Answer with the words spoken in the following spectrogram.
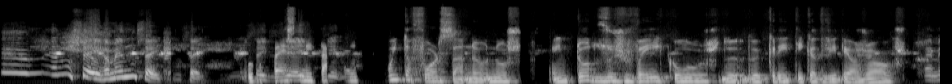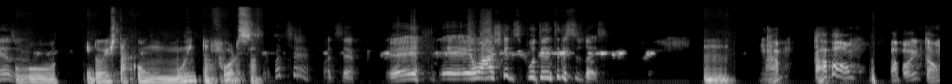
Eu, eu não sei, realmente não sei. Não sei. Não sei o Destiny está com muita força no, nos, em todos os veículos de, de, crítica de videojogos. É mesmo? O Destiny 2 está com muita força. Pode ser, pode ser. Eu, eu acho que a disputa é entre esses dois. Hum. Ah, tá bom, tá bom então.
